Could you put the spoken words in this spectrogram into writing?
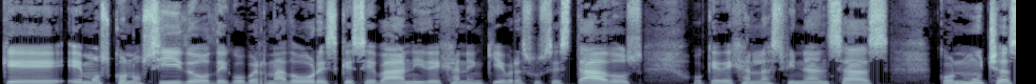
que hemos conocido de gobernadores que se van y dejan en quiebra sus estados o que dejan las finanzas con muchas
